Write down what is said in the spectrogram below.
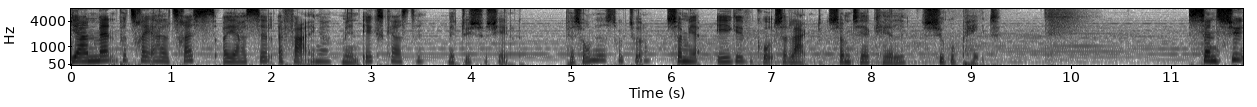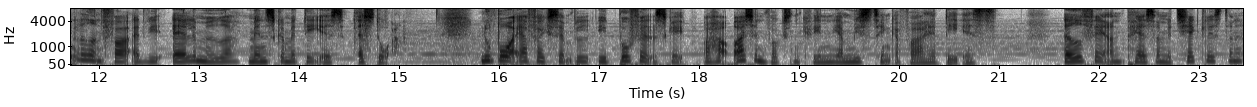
Jeg er en mand på 53, og jeg har selv erfaringer med en ekskæreste med dyssocial personlighedsstruktur, som jeg ikke vil gå så langt som til at kalde psykopat. Sandsynligheden for, at vi alle møder mennesker med DS, er stor. Nu bor jeg for eksempel i et bofællesskab og har også en voksen kvinde, jeg mistænker for at have DS. Adfærden passer med tjeklisterne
